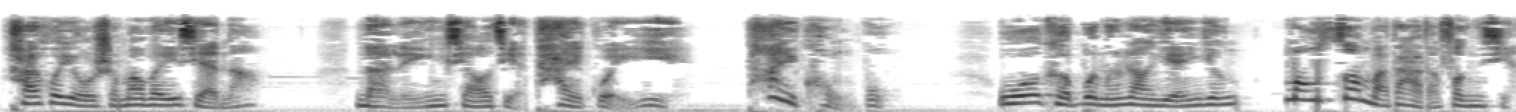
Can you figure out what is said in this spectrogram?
还会有什么危险呢？那林小姐太诡异，太恐怖，我可不能让严英冒这么大的风险。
